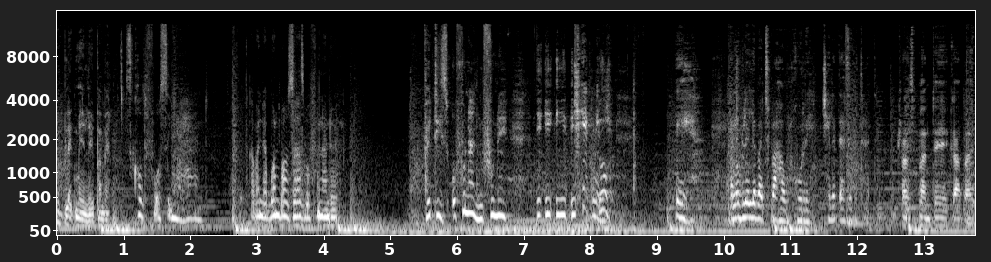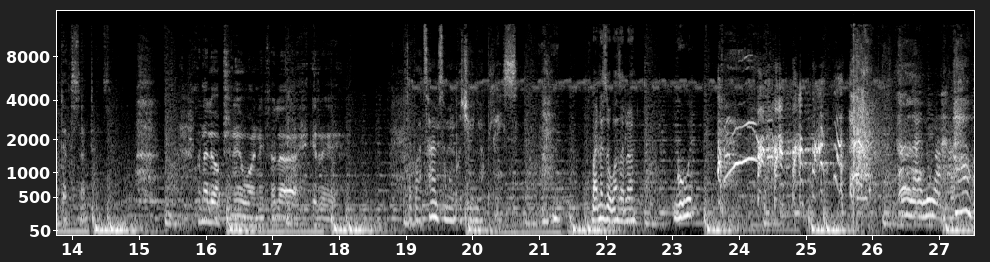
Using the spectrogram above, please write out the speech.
ublackmail pamela it's called forcing your hand. Abantu yabona uba uzazi bafuna ntoni. Vetis ufuna ngifune Kidney. Oh. eh kana bolele batho ba hao gore tšhelete ya se bothata. Transplant e ka death sentence. Go na le option e one fela e re about time someone put you in your place. Bani ezokwenza lona? Nguwe. Hawu.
